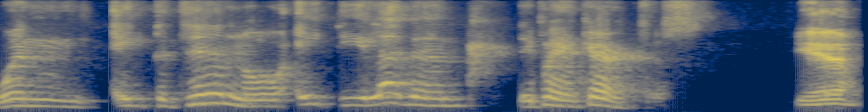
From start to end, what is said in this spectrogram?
when 8 to 10 or 8 to 11 they playing characters yeah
